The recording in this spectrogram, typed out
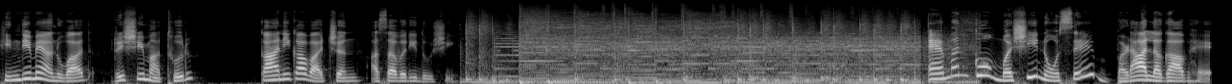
हिंदी में अनुवाद ऋषि माथुर। कहानी का वाचन असावरी दोषी। एमन को मशीनों से बड़ा लगाव है।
